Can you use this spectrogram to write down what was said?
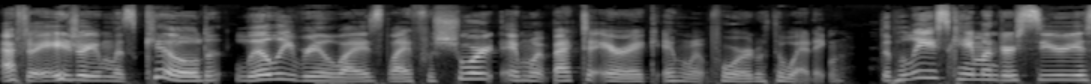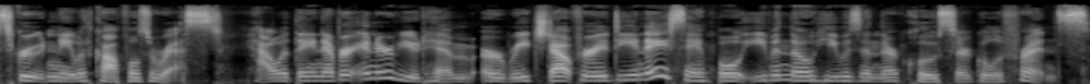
After Adriane was killed, Lily realized life was short and went back to Eric and went forward with the wedding. The police came under serious scrutiny with Copple's arrest. How had they never interviewed him or reached out for a DNA sample, even though he was in their close circle of friends?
